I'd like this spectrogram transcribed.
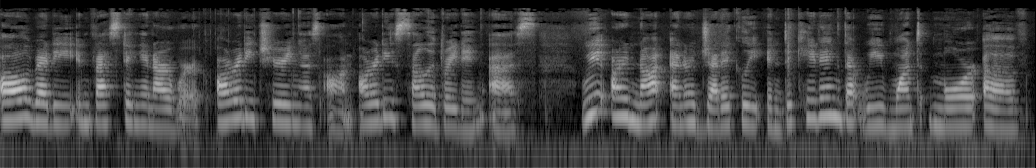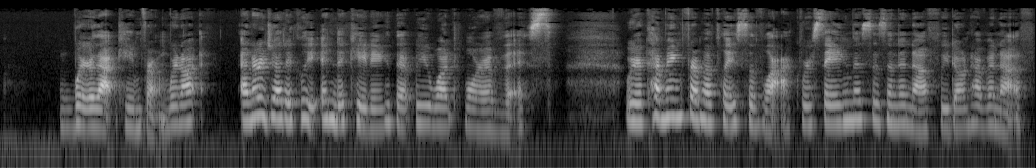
already investing in our work, already cheering us on, already celebrating us, we are not energetically indicating that we want more of where that came from. We're not energetically indicating that we want more of this. We're coming from a place of lack. We're saying this isn't enough, we don't have enough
